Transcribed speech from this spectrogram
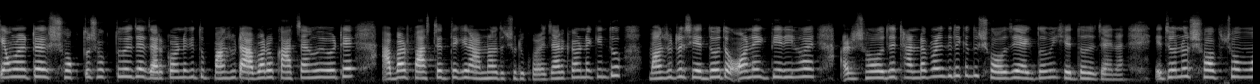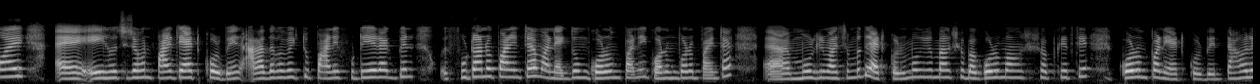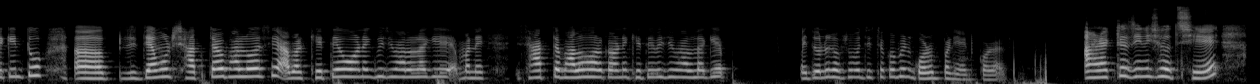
কেমন একটা শক্ত শক্ত হয়ে যায়, যার কারণে কিন্তু মাংসটা আবারও কাঁচা হয়ে ওঠে, আবার ফার্স্টের থেকে রান্না হতে শুরু করে। যার কারণে কিন্তু মাংসটা সেদ্ধ হতে অনেক দেরি হয় আর সহজে ঠান্ডা পানি দিলে কিন্তু সহজে একদমই সেদ্ধ হতে চায় না। এজন্য সব সময় এই হচ্ছে যখন পানিটা অ্যাড করবেন, আলাদাভাবে একটু পানি ফুটিয়ে রাখবেন। ওই ফুটানো পানিটা মানে একদম গরম পানি, গরম গরম পানিটা মুরগির মাংসের মধ্যে অ্যাড করবেন। মুরগির মাংস বা গরুর মাংস সব ক্ষেত্রে গরম পানি অ্যাড করবেন। তাহলে কিন্তু যেমন স্বাদটাও ভালো আসে, আবার খেতেও অনেক বেশি ভালো লাগে মানে স্বাদটা ভালো হওয়ার কারণে খেতে বেশি ভালো লাগে। এই জন্য সবসময় চেষ্টা করবেন গরম পানি অ্যাড করার। আর একটা জিনিস হচ্ছে,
